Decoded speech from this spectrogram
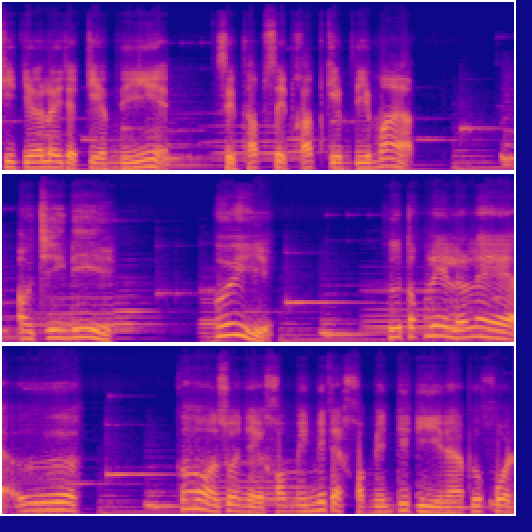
คิดเยอะเลยจากเกมนี้สิบทับสิบครับ เกมดีมาก เอาจริงดิเฮ้ย คือต้องเล่นแล้วแหละเออ ก็ส่วนใหญ่คอมเมนต์มีแต่คอมเมนต์ดีๆนะครับทุกคน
